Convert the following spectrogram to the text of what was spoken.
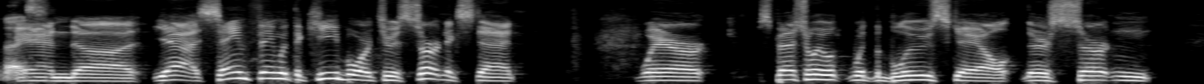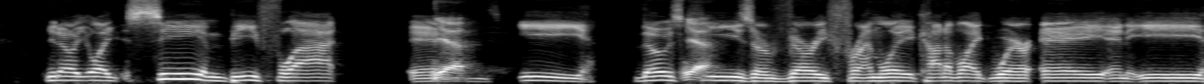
nice. And uh, yeah, same thing with the keyboard to a certain extent, where especially with the blues scale, there's certain, you know, you like C and B flat and Yeah. E. Those Yeah. keys are very friendly, kind of like where A and E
